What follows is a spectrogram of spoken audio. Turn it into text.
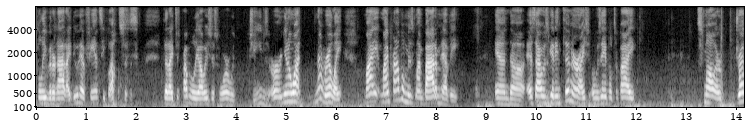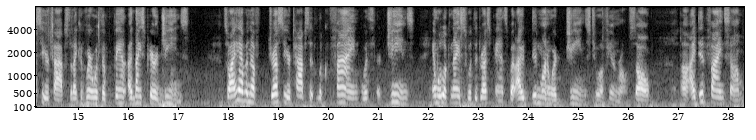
Believe it or not, I do have fancy blouses that I just probably always just wore with jeans. Or you know what? Not really. My my problem is my bottom heavy, and uh, as I was getting thinner, I was able to buy smaller, dressier tops that I could wear with a, fan, a nice pair of jeans. So I have enough dressier tops that look fine with jeans and will look nice with the dress pants. But I didn't want to wear jeans to a funeral, so uh, I did find some.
